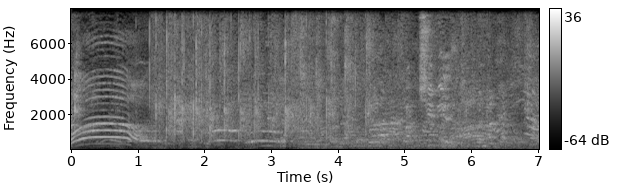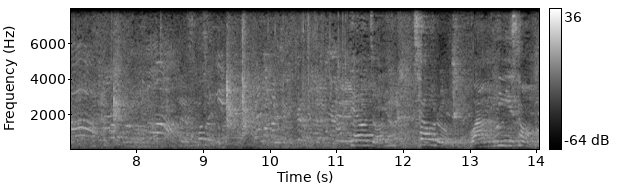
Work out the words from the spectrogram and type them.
와! 헤어전 차오름 왕희성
